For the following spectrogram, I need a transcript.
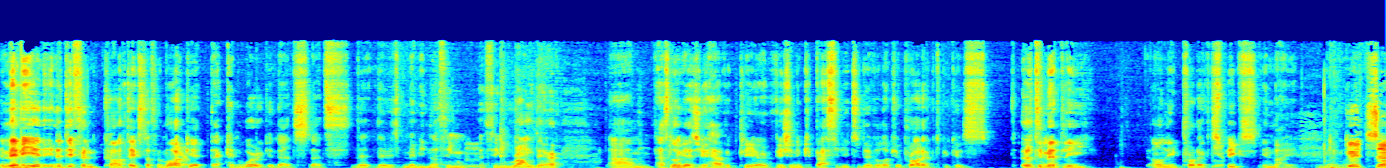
And maybe in, in a different context of a market that can work and that's that's that there's maybe nothing Mm. nothing wrong there um, as long as you have a clear vision and capacity to develop your product because ultimately only product Yeah. speaks in my, in my mind. Good. So,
